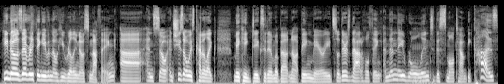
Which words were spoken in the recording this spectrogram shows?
he knows everything, even though he really knows nothing. Uh, and so, and she's always kind of like making digs at him about not being married. So there's that whole thing. And then they roll into this small town because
